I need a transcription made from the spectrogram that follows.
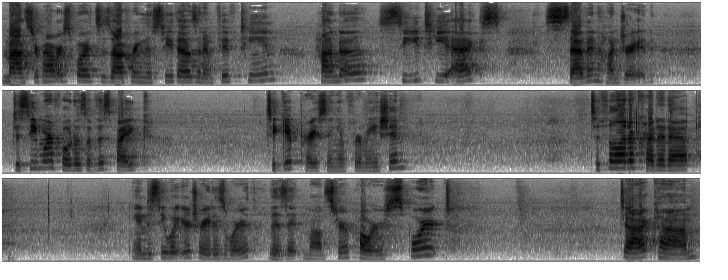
Monster Power Sports is offering this 2015 Honda CTX 700. To see more photos of this bike, to get pricing information, to fill out a credit app, and to see what your trade is worth, visit monsterpowersport.com.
